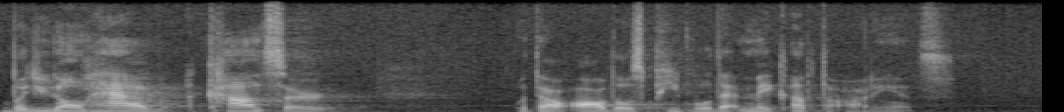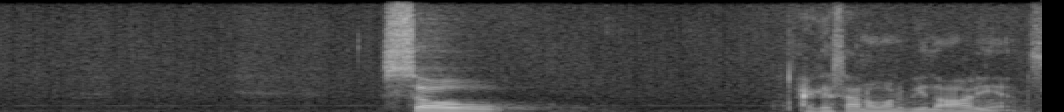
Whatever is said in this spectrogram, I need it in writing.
but you don't have a concert without all those people that make up the audience. So I guess I don't want to be in the audience.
